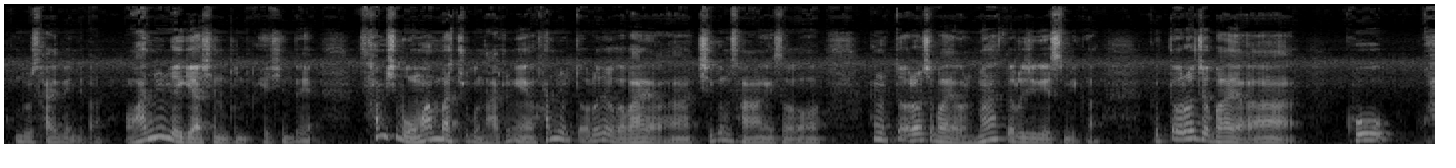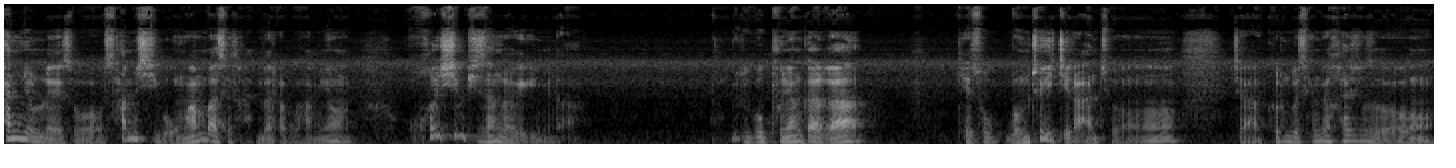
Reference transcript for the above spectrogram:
콘도를 사야 됩니다. 어, 환율 얘기하시는 분도 계신데 35만 바 주고 나중에 환율 떨어져 봐야 지금 상황에서 환율 떨어져 봐야 얼마나 떨어지겠습니까? 그 떨어져 봐야 그 환율로 해서 35만 바트에 산다라고 하면 훨씬 비싼 가격입니다. 그리고 분양가가 계속 멈춰 있질 않죠. 자, 그런 거 생각하셔서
